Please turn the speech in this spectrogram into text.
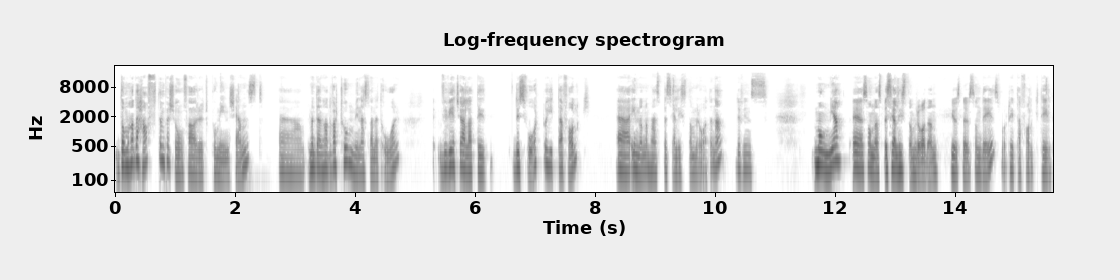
De hade haft en person förut på min tjänst, eh, men den hade varit tom i nästan ett år. Vi vet ju alla att det, det är svårt att hitta folk eh, inom de här specialistområdena. Det finns många eh, sådana specialistområden just nu som det är svårt att hitta folk till.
